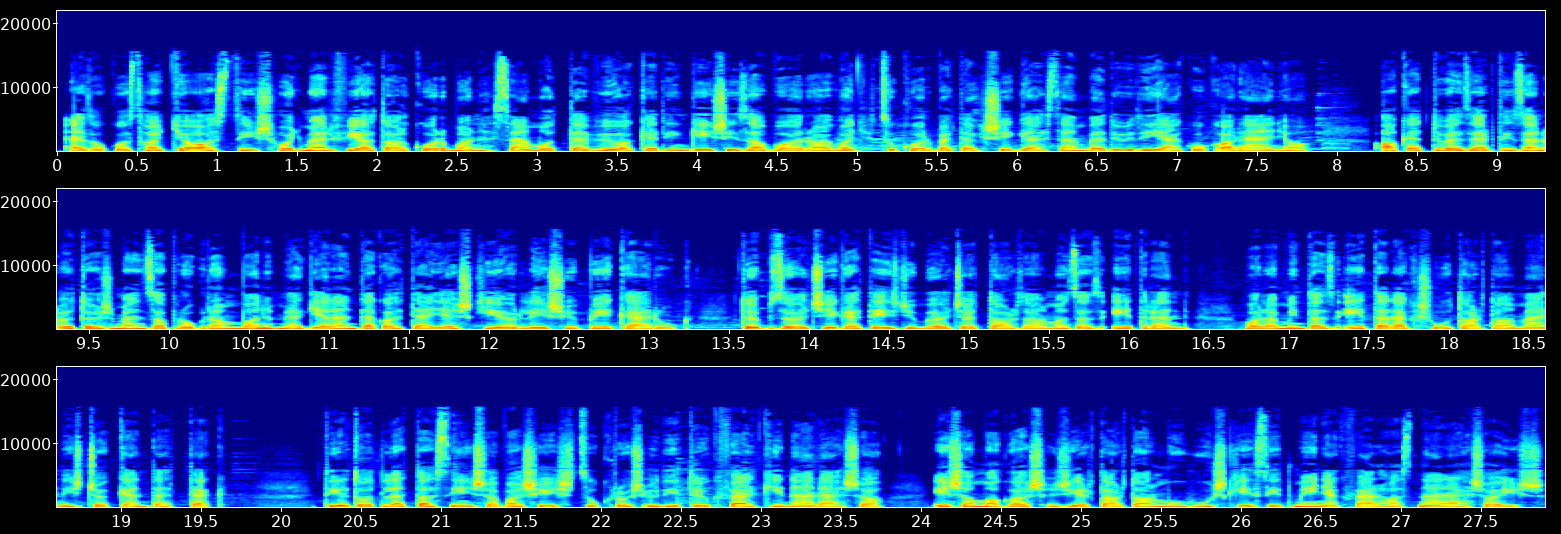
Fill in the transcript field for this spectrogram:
Ez okozhatja azt is, hogy már fiatal korban számottevő a keringési zavarral vagy cukorbetegséggel szenvedő diákok aránya. A 2015-ös Menza programban megjelentek a teljes kiörlésű pékáruk, több zöldséget és gyümölcsöt tartalmaz az étrend, valamint az ételek sótartalmán is csökkentettek. Tiltott lett a szénsavas és cukros üdítők felkínálása, és a magas, zsírtartalmú húskészítmények felhasználása is.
